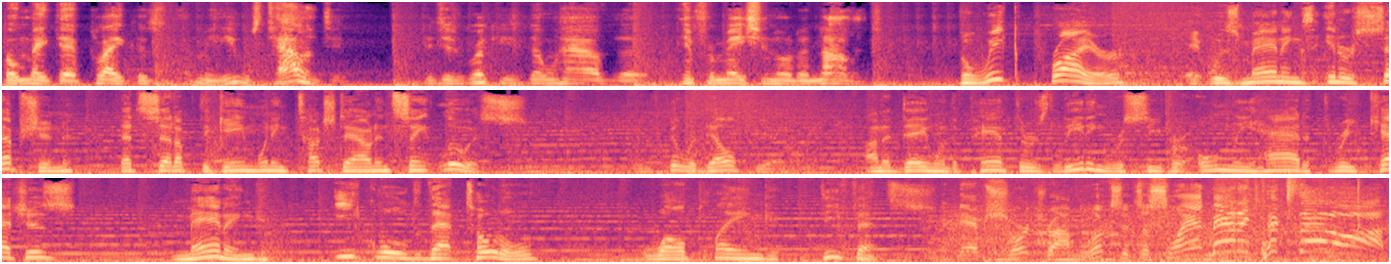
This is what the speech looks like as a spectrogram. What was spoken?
go make that play. Because I mean, he was talented. It's just rookies don't have the information or the knowledge. The week prior, it was Manning's interception that set up the game winning touchdown in St. Louis. Philadelphia, on a day when the Panthers' leading receiver only had three catches, Manning equaled that total while playing defense. McNabb short drop looks. It's a slant. Manning picks that off.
